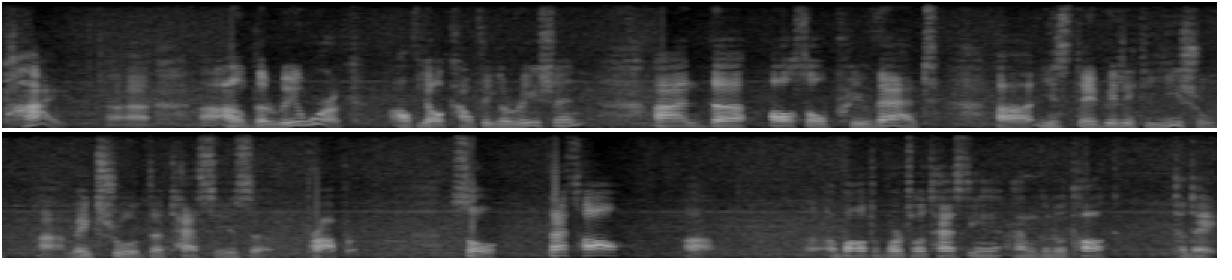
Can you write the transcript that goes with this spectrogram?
time on the rework of your configuration and also prevent uh, instability issue, uh, make sure the test is uh, proper. So that's all uh, about virtual testing I'm going to talk today.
